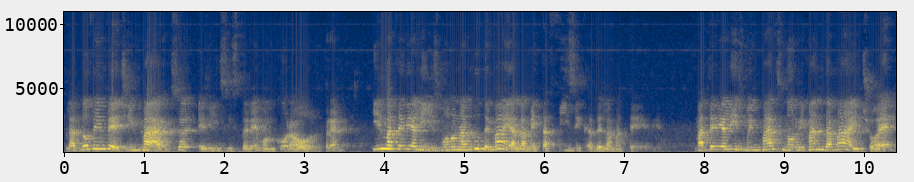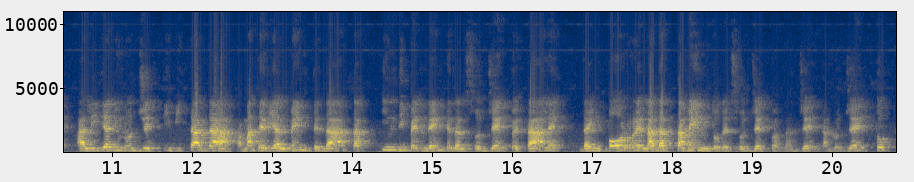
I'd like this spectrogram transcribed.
laddove invece in Marx, e vi insisteremo ancora oltre, il materialismo non allude mai alla metafisica della materia. Materialismo in Marx non rimanda mai, cioè, all'idea di un'oggettività data, materialmente data, indipendente dal soggetto e tale da imporre l'adattamento del soggetto all'oggetto,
